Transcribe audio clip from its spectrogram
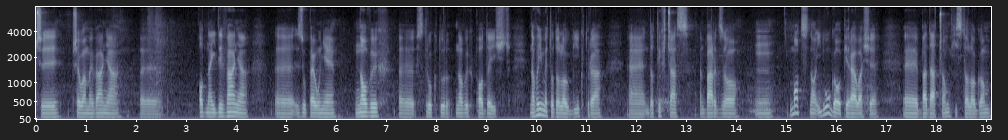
czy przełamywania, e, odnajdywania e, zupełnie nowych e, struktur, nowych podejść, nowej metodologii, która dotychczas bardzo mm, mocno i długo opierała się badaczom, histologom,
